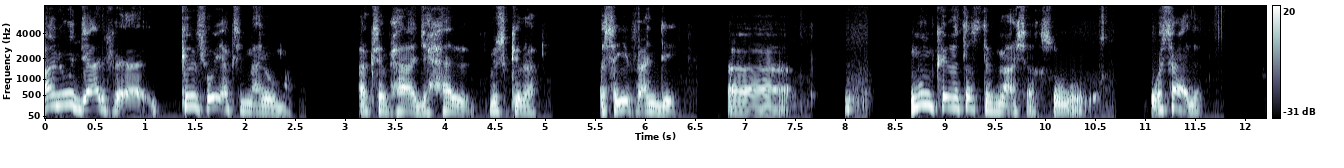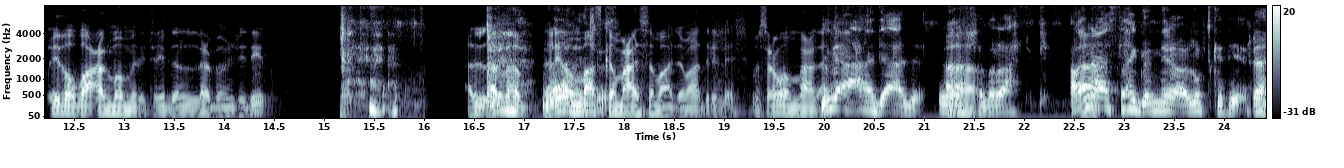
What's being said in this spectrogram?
أنا ودي أعرف كل شوي أكسب معلومة أكسب حاجة حل مشكلة أسيف عندي. آه ممكن اتصدف مع شخص و... وأساعده. إذا ضاع الميموري تعيد اللعبة من جديد؟ المهم اليوم ماسكة معي سماجة ما أدري ليش بس عموما ما علينا. لا عادي عادي. خذ راحتك. أنا آه. أستحق إني غبت كثير.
